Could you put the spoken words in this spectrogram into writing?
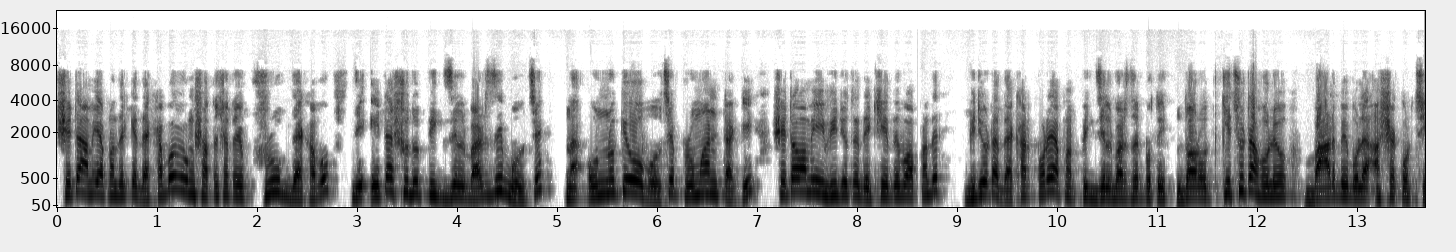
সেটা আমি আপনাদেরকে দেখাবো এবং সাথে সাথে প্রুফ দেখাবো যে এটা শুধু পিক্সেল বার্সই বলছে, না অন্য কেউ বলছে, প্রমাণটা কি সেটাও আমি এই ভিডিওতে দেখিয়ে দেবো আপনাদের। ভিডিওটা দেখার পরে আপনার পিক্সেল বার্সের প্রতি দরদ কিছুটা হলেও বাড়বে বলে আশা করছি।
